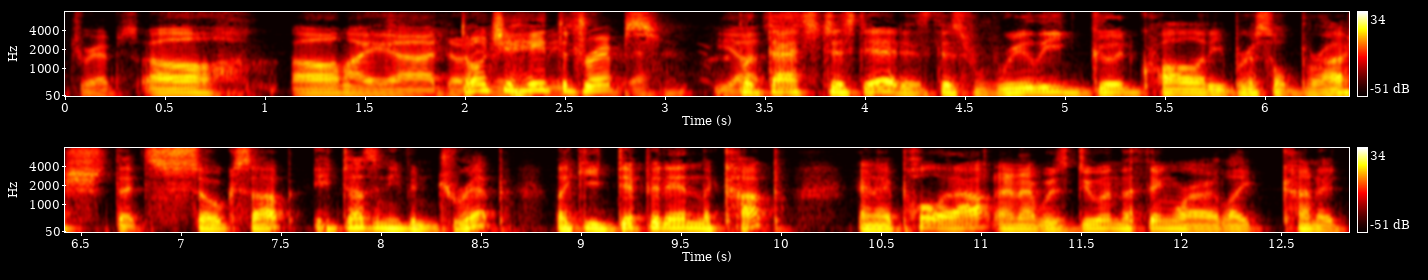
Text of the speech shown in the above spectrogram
Drips. Oh, oh my god! Don't, Don't you hate the drips? Yes. But that's just it. Is this really good quality bristle brush that soaks up? It doesn't even drip. Like you dip it in the cup, and I pull it out, and I was doing the thing where I like kind of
